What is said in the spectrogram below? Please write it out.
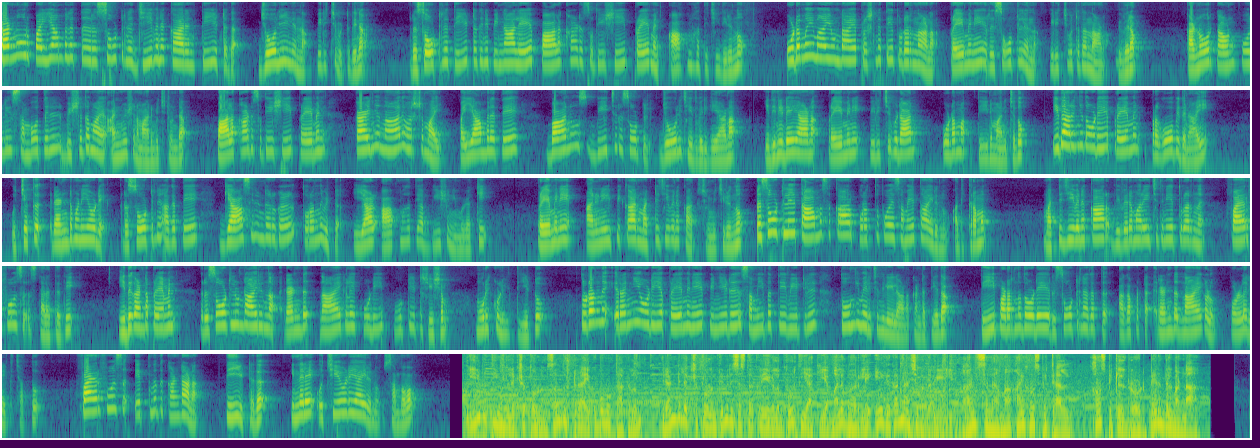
കണ്ണൂർ പയ്യാമ്പലത്ത് റിസോർട്ടിന് ജീവനക്കാരൻ തീയിട്ടത് ജോലിയിൽ നിന്ന് പിരിച്ചുവിട്ടതിന്. റിസോർട്ടിന് തീയിട്ടതിന് പിന്നാലെ പാലക്കാട് സ്വദേശി പ്രേമൻ ആത്മഹത്യ ചെയ്തിരുന്നു. ഉടമയുമായി ഉണ്ടായ പ്രശ്നത്തെ തുടർന്നാണ് പ്രേമനെ റിസോർട്ടിൽ നിന്ന് പിരിച്ചുവിട്ടതെന്നാണ് വിവരം. കണ്ണൂർ ടൗൺ പോലീസ് സംഭവത്തിൽ വിശദമായ അന്വേഷണം ആരംഭിച്ചിട്ടുണ്ട്. പാലക്കാട് സ്വദേശി പ്രേമൻ കഴിഞ്ഞ നാല് വർഷമായി പയ്യാമ്പലത്തെ ബാനൂസ് ബീച്ച് റിസോർട്ടിൽ ജോലി ചെയ്തു വരികയാണ്. ഇതിനിടെയാണ് പ്രേമനെ പിരിച്ചുവിടാൻ ഉടമ തീരുമാനിച്ചതും. ഇതറിഞ്ഞതോടെ പ്രേമൻ പ്രകോപിതനായി. ഉച്ചയ്ക്ക് രണ്ട് മണിയോടെ റിസോർട്ടിന് അകത്തെ ഗ്യാസ് സിലിണ്ടറുകൾ തുറന്നുവിട്ട് ഇയാൾ ആത്മഹത്യാ ഭീഷണി മുഴക്കി. പ്രേമനെ അനുനയിപ്പിക്കാൻ മറ്റ് ജീവനക്കാർ ശ്രമിച്ചിരുന്നു. റിസോർട്ടിലെ താമസക്കാർ പുറത്തുപോയ സമയത്തായിരുന്നു അതിക്രമം. മറ്റ് ജീവനക്കാർ വിവരമറിയിച്ചതിനെ തുടർന്ന് ഫയർഫോഴ്സ് സ്ഥലത്തെത്തി. ഇത് കണ്ട പ്രേമൻ റിസോർട്ടിലുണ്ടായിരുന്ന രണ്ട് നായകളെ കൂടി പൂട്ടിയിട്ട ശേഷം മുറിക്കുള്ളിൽ തീയിട്ടു. തുടർന്ന് ഇറങ്ങിയോടിയ പ്രേമനെ പിന്നീട് സമീപത്തെ വീട്ടിൽ തൂങ്ങി മരിച്ച നിലയിലാണ് കണ്ടെത്തിയത്. തീ പടർന്നതോടെ റിസോർട്ടിനകത്ത് അകപ്പെട്ട രണ്ട് നായകളും പൊള്ളലേറ്റ് ചത്തു. ഫയർഫോഴ്സ് എത്തുന്നത് കണ്ടാണ് തീയിട്ടത്. ഇന്നലെ ഉച്ചയോടെയായിരുന്നു സംഭവം. ലക്ഷത്തോളം സന്തുഷ്ടരായ ഉപഭോക്താക്കളും രണ്ട് ലക്ഷത്തോളം തിമിര ശസ്ത്രക്രിയകളും പൂർത്തിയാക്കിയ മലബാറിലെ ഏക കണ്ണാശുപത്രി Ansalama eye hospital. Hospital road Perinthalmanna.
